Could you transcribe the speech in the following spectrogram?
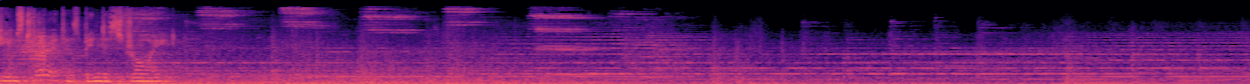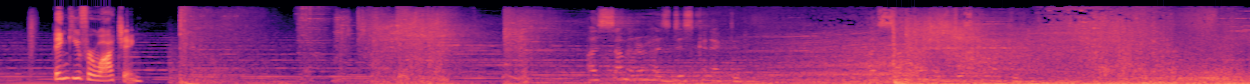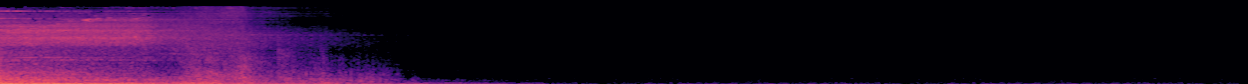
Team's turret has been destroyed. Thank you for watching. A summoner has disconnected. A summoner has disconnected.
